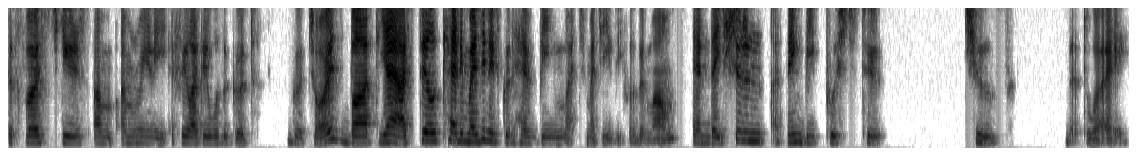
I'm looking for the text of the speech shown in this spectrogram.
the first years, I'm I'm really I feel like it was a good good choice but yeah i still can imagine it could have been much much easy for the moms and they shouldn't i think be pushed to choose that way.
